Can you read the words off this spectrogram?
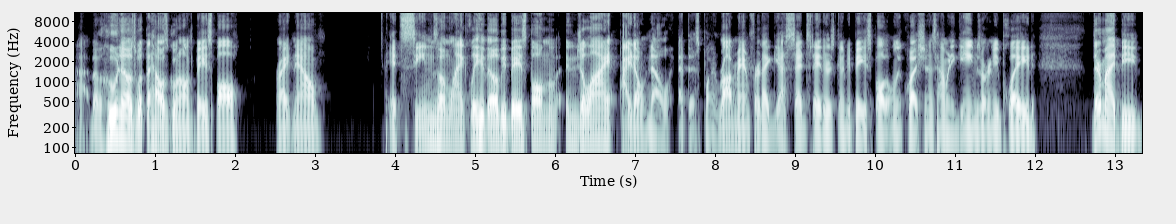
Uh, but who knows what the hell's going on with baseball right now? It seems unlikely there'll be baseball in, in July. I don't know at this point. Rob Manfred, I guess, said today there's going to be baseball. The only question is how many games are going to be played. There might be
